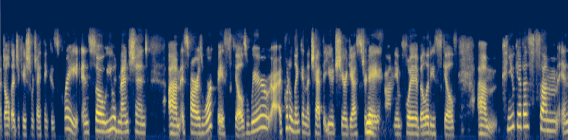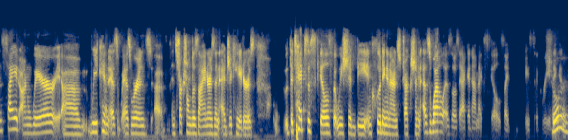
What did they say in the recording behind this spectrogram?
adult education, which I think is great. And so you had mentioned um, as far as work-based skills, where I put a link in the chat that you had shared yesterday yes. on the employability skills. Um, can you give us some insight on where um, we can, as, as we're in, uh, instructional designers and educators, the types of skills that we should be including in our instruction, as well as those academic skills like basic reading. Sure,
